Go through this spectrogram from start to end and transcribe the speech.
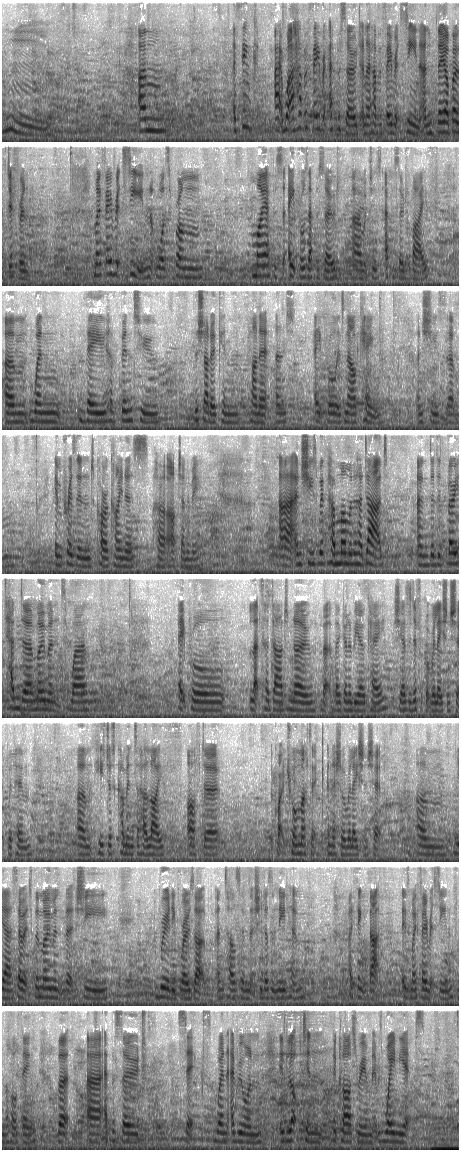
Hmm. Um, I think I, well, I have a favorite episode and I have a favorite scene, and they are both different. My favourite scene was from my episode, April's episode, uh, which is episode five, um, when they have been to the Shadowkin planet, and April is now king, and she's um, imprisoned Corakinus, her archenemy. Uh, and she's with her mum and her dad, and there's a very tender moment where April lets her dad know that they're going to be okay. She has a difficult relationship with him. Um, he's just come into her life after a quite traumatic initial relationship. Um, yeah, so it's the moment that she really grows up and tells him that she doesn't need him. I think that is my favourite scene from the whole thing. But uh, episode six, when everyone is locked in the classroom, it was Wayne Yip's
